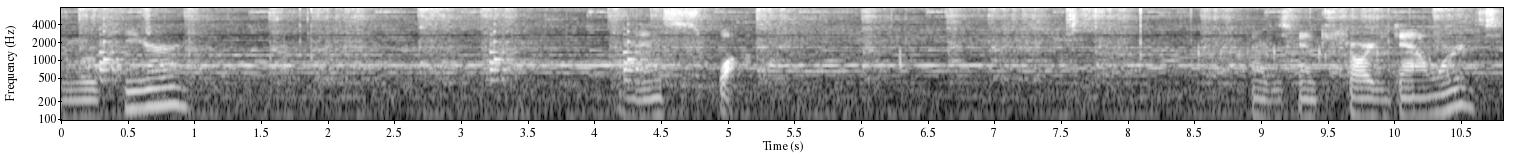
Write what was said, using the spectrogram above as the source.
Move here. And swap. Now we're just going to charge downwards.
